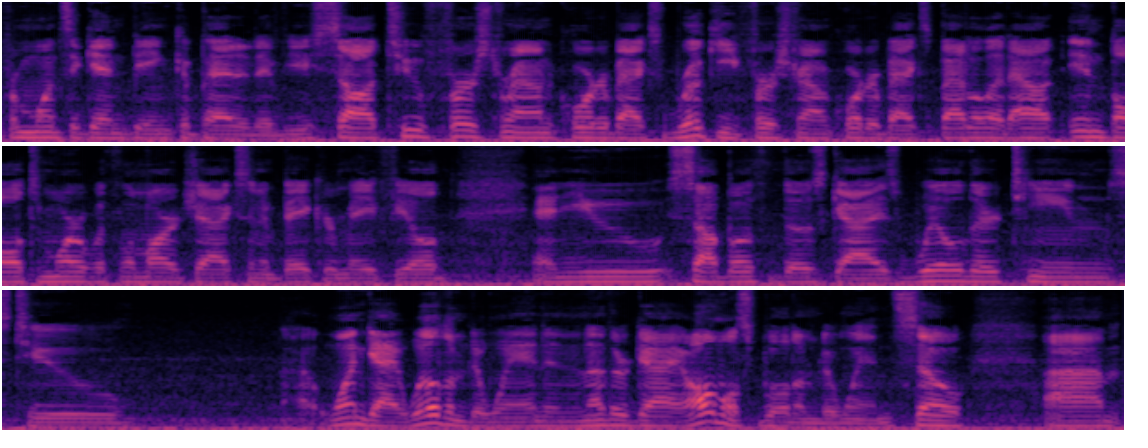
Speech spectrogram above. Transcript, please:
from once again being competitive. You saw two first round quarterbacks, rookie first round quarterbacks, battle it out in Baltimore with Lamar Jackson and Baker Mayfield, and you saw both of those guys will their teams to. Uh, one guy willed him to win, and another guy almost willed him to win. So, um,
